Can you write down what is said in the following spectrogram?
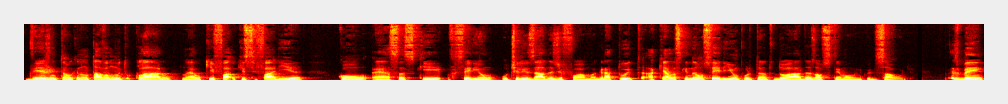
Vejo então que não estava muito claro né, o, que o que se faria com essas que seriam utilizadas de forma gratuita, aquelas que não seriam, portanto, doadas ao Sistema Único de Saúde. Pois bem,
